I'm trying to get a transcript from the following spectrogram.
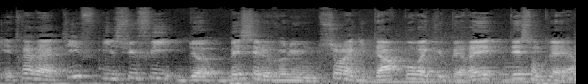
L'ampli est très réactif, il suffit de baisser le volume sur la guitare pour récupérer des sons clairs.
